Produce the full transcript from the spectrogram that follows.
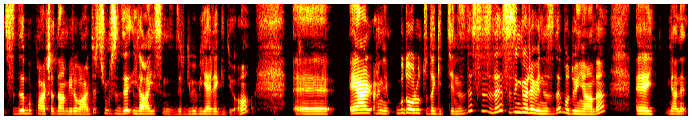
sizde bu parçadan biri vardır. Çünkü siz de ilahisinizdir gibi bir yere gidiyor. Ee, eğer hani bu doğrultuda gittiğinizde siz de sizin görevinizde bu dünyada e, yani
